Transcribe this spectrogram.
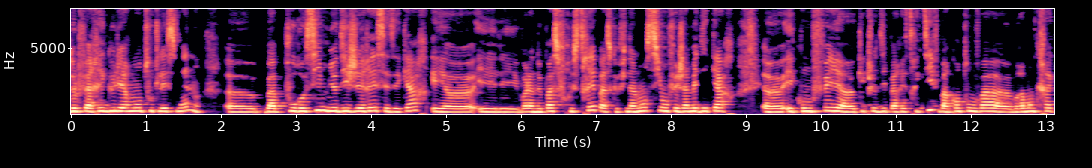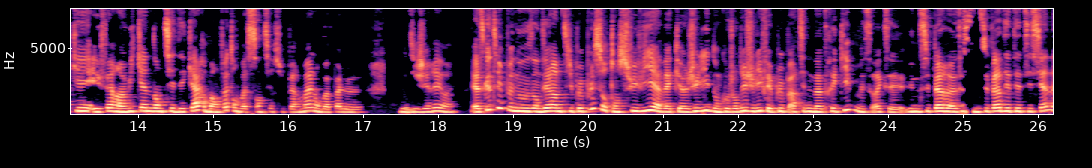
de le faire régulièrement toutes les semaines, bah, pour aussi mieux digérer ces écarts et, les voilà ne pas se frustrer parce que finalement si on fait jamais d'écart et qu'on fait quelque chose d'hyper restrictif, ben quand on va vraiment craquer et faire un week-end entier d'écart, ben en fait on va se sentir super mal, on va pas le, le digérer. Ouais. Est-ce que tu peux nous en dire un petit peu plus sur ton suivi avec euh, Julie? Donc aujourd'hui, Julie fait plus partie de notre équipe, mais c'est vrai que c'est une super, euh, une super diététicienne.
